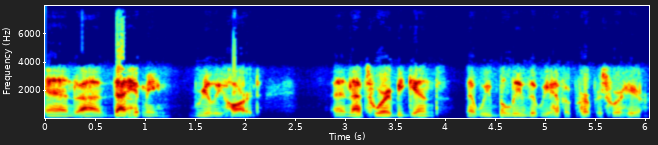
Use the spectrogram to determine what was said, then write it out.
And uh, that hit me really hard. And that's where it begins that we believe that we have a purpose, we're here.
